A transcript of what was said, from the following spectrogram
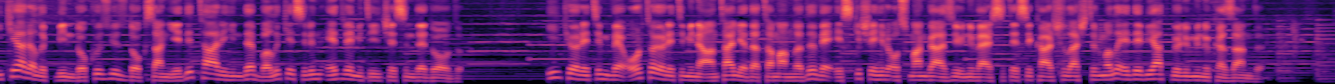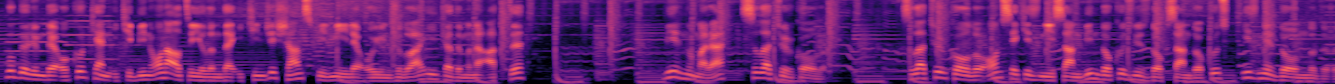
2 Aralık 1997 tarihinde Balıkesir'in Edremit ilçesinde doğdu. İlk öğretim ve orta öğretimini Antalya'da tamamladı ve Eskişehir Osman Gazi Üniversitesi Karşılaştırmalı Edebiyat bölümünü kazandı. Bu bölümde okurken 2016 yılında ikinci şans filmiyle oyunculuğa ilk adımını attı. 1 numara, Sıla Türkoğlu. Sıla Türkoğlu 18 Nisan 1999, İzmir doğumludur.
